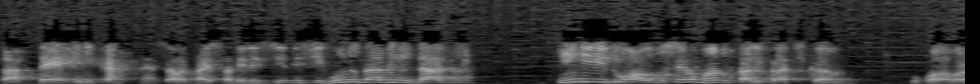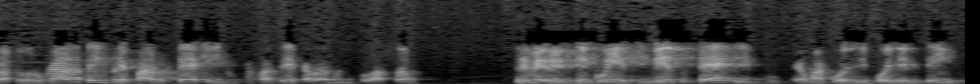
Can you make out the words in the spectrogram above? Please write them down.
da técnica, né? se ela está estabelecida, e segundo, da habilidade individual do ser humano que está ali praticando, o colaborador. O cara tem preparo técnico para fazer aquela manipulação? Primeiro, ele tem conhecimento técnico, é uma coisa. Depois, ele tem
